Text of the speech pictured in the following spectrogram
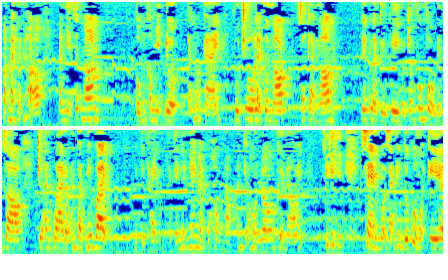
mặt mày hớn hở, ăn nhìn rất ngon. Cũng không nhịn được, cắn một cái, vừa chua lại vừa ngọt, rất là ngon. Tiếc là từ khi của trong phương phủ đến giờ, chưa ăn qua đồ ăn vật như vậy, Lục Tử Thành thấy cái miệng nho nhỏ của Hồng Ngọc ăn kẹo hồ lô, cười nói. Xem bộ dáng thành tú của muội kia,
